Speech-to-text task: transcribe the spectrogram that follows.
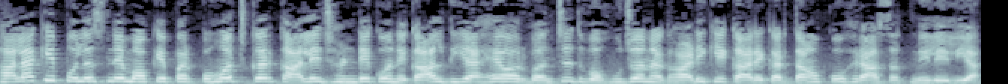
हालाँकि पुलिस ने मौके पर पहुंचकर काले झंडे को निकाल दिया है और वंचित बहुजन अघाड़ी के कार्यकर्ताओं को हिरासत में ले लिया।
